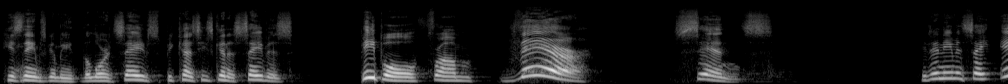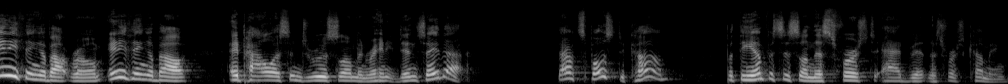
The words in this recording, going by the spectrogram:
his name's going to be the Lord saves because he's going to save his people from their sins. He didn't even say anything about Rome, anything about a palace in Jerusalem and reigning. He didn't say that. That's supposed to come. But the emphasis on this first advent, this first coming,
